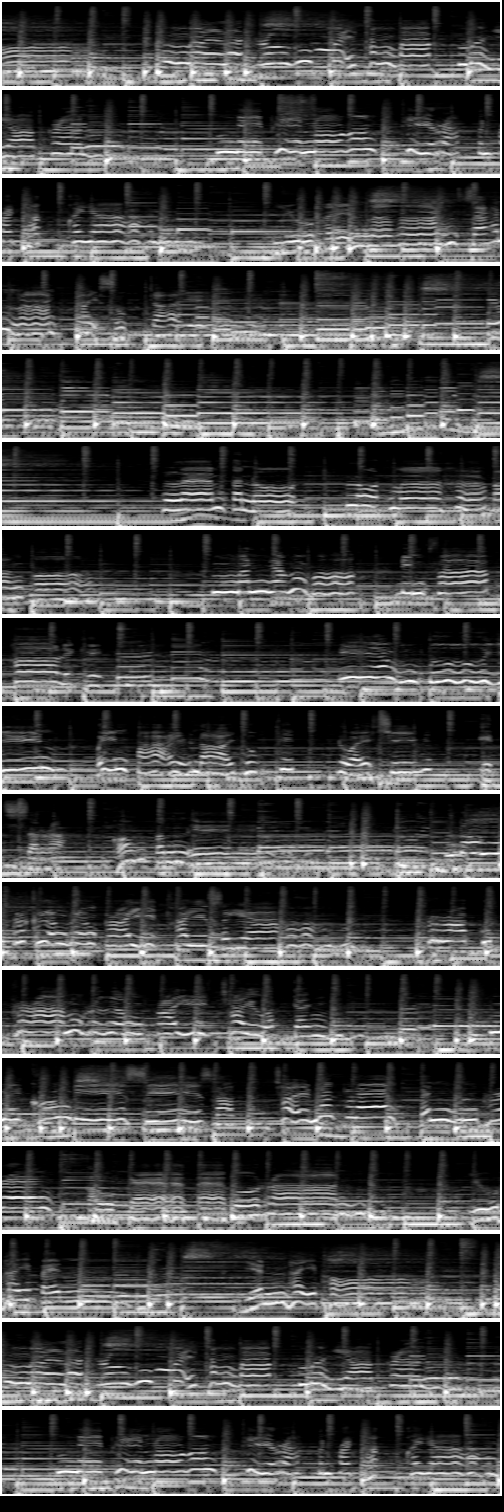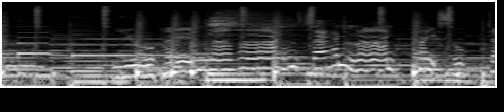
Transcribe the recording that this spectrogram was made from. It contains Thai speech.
อ ไม่เลิศรู้ไม่ทำบาปไม่อยากกรันมีพี่น้องที่รักเป็นประจักษ์พยาน อยู่ให้นานแสนนานให้สุขใจแหลมตะโนด ฟ้าพาลิขิตเอียงปูยินปีนป่ายได้ทุกทิศด้วยชีวิตอิสระของตนเองดงพระเครื่องเรื่องไกรไทยสยาม พระพุทธพรามเรื่องไกรใช่วัดเก่ง มีของดีสีสักดิ์ใช่นักเล เย็นให้พอ ไม่เลิศรู้ไม่ทำบาปไม่อยากกรันมีพี่น้องที่รักเป็นประจักษ์พยาน อยู่ให้นานแสนนานให้สุขใจ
